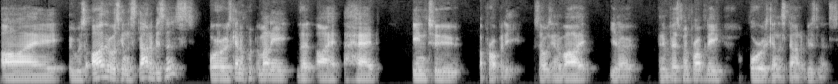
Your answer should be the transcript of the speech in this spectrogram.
I it was either I was going to start a business or I was going to put the money that I had into a property. So I was going to buy, you know, an investment property, or I was going to start a business.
